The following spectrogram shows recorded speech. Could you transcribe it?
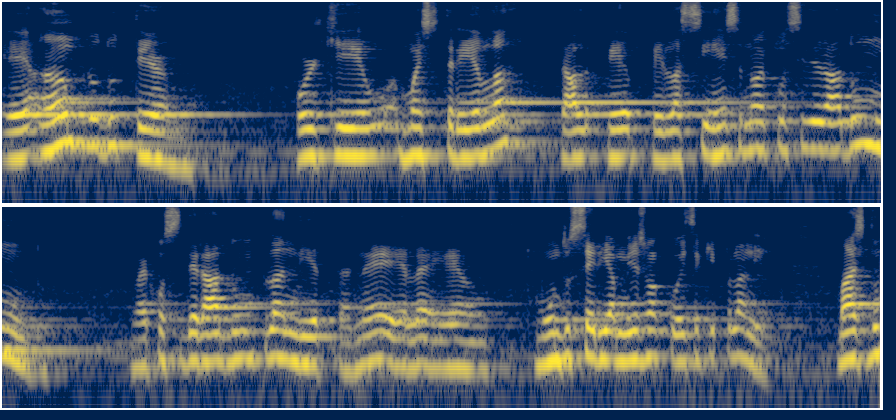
é, amplo do termo, porque uma estrela, pela, ciência, não é considerado um mundo, não é considerado um planeta, né? Ela é, o mundo seria a mesma coisa que planeta. Mas no,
